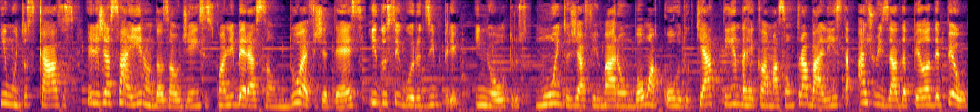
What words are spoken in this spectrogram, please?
Em muitos casos, eles já saíram das audiências com a liberação do FGTS e do seguro-desemprego. Em outros, muitos já afirmaram um bom acordo que atenda a reclamação trabalhista ajuizada pela DPU.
